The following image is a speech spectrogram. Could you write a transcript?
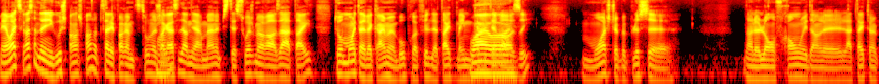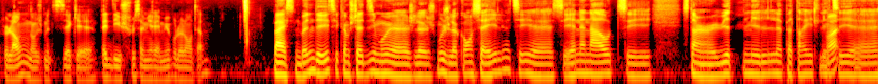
Mais ouais, tu commences à me donner le goût, je pense. Je pense que je vais peut-être aller faire un petit tour. J'ai Ouais. regardé ça dernièrement, là, puis c'était soit je me rasais la tête. Toi, au moins, tu avais quand même un beau profil de tête, même Ouais, quand tu étais ouais, rasé. Moi, j'étais un peu plus euh, dans le long front et dans le- la tête un peu longue. Donc, je me disais que peut-être des cheveux, ça m'irait mieux pour le long terme. Ben, c'est une bonne idée. Comme je te dis, moi, euh, je le, je- moi, je le conseille. euh, c'est in and out. C'est un 8000 là, peut-être. là, Ouais. tu sais, euh.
